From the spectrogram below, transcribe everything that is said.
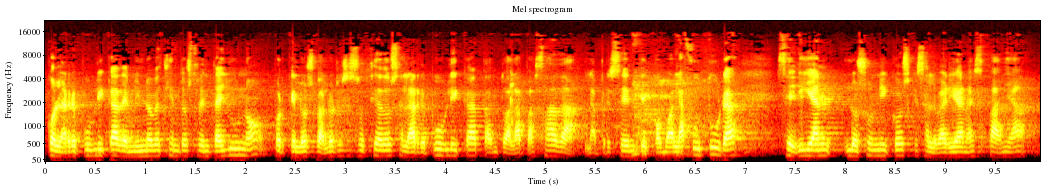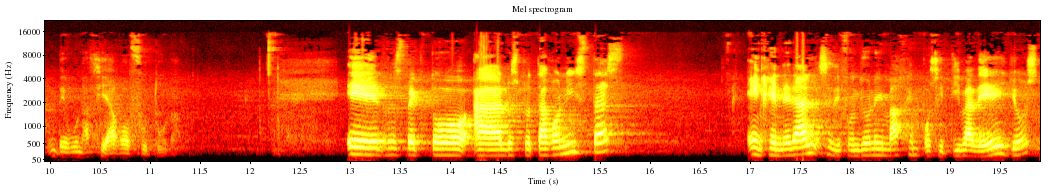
con la República de 1931, porque los valores asociados a la República, tanto a la pasada, la presente como a la futura, serían los únicos que salvarían a España de un aciago futuro. Eh, respecto a los protagonistas, en general se difundió una imagen positiva de ellos,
